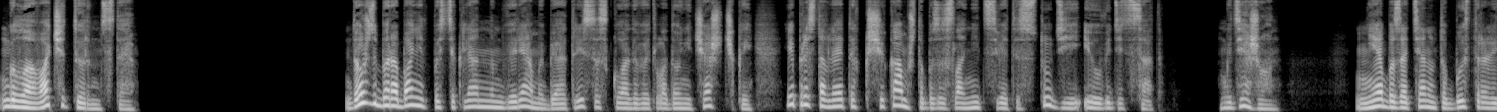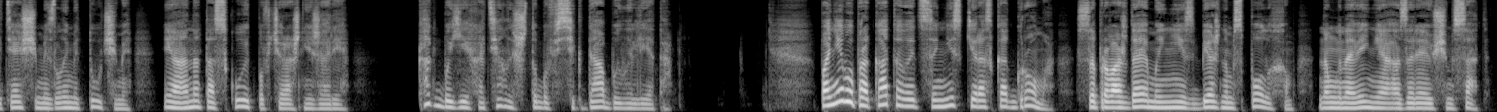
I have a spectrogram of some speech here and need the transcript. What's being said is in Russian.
Глава 14. Дождь барабанит по стеклянным дверям, и Беатриса складывает ладони чашечкой и приставляет их к щекам, чтобы заслонить свет из студии и увидеть сад. Где же он? Небо затянуто быстро летящими злыми тучами, и она тоскует по вчерашней жаре. Как бы ей хотелось, чтобы всегда было лето. По небу прокатывается низкий раскат грома, сопровождаемый неизбежным сполохом, на мгновение озаряющим сад.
